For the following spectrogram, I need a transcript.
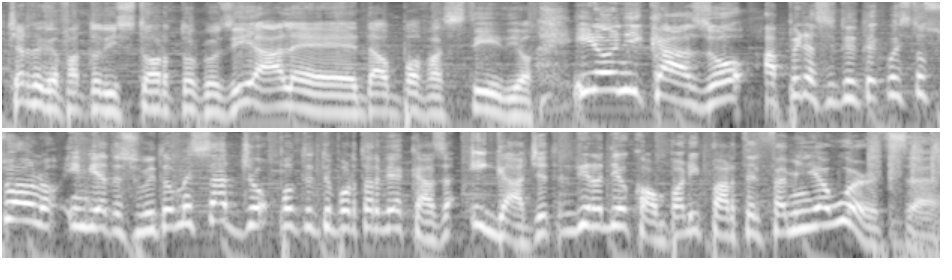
Certo che ho fatto distorto così, Ale dà un po' fastidio. In ogni caso, appena sentite questo suono, inviate subito un messaggio, potete portarvi a casa i gadget di Radio Company, parte il Family Awards.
